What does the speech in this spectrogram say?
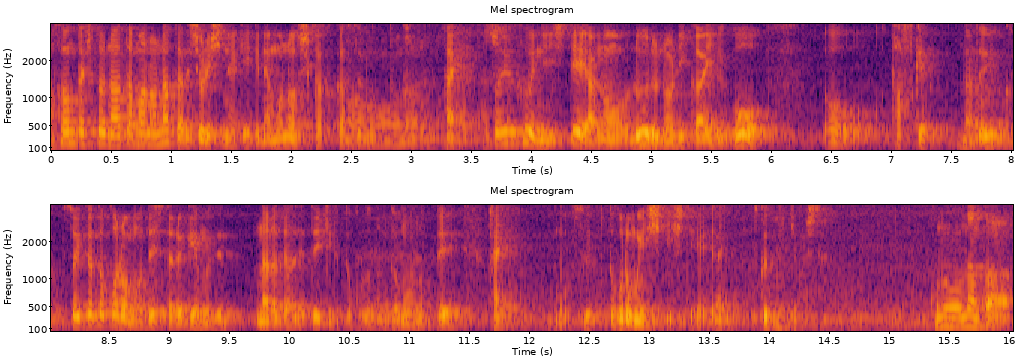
遊んだ人の頭の中で処理しなきゃいけないものを視覚化するとか。はい、そういうふうにしてあのルールの理解を助けるというかそういったところもデジタルゲームでならではでできるところだと思うので、はい、もうそういったところも意識してやり作っていきました。このなんか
